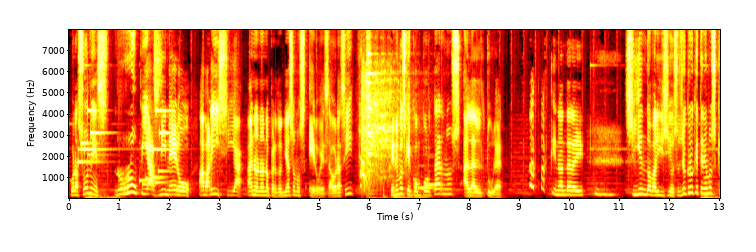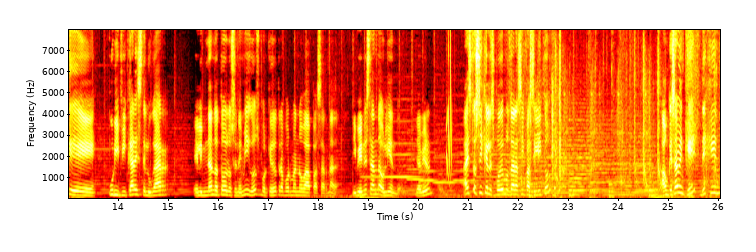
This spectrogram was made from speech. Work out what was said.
Corazones, rupias, dinero, avaricia. Ah, no, no, no, perdón, ya somos héroes. Ahora sí, tenemos que comportarnos a la altura. y no andar ahí siendo avariciosos. Yo creo que tenemos que purificar este lugar eliminando a todos los enemigos porque de otra forma no va a pasar nada. Y bien, este anda oliendo. ¿Ya vieron? A esto sí que les podemos dar así facilito. Aunque ¿saben qué? Dejen,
